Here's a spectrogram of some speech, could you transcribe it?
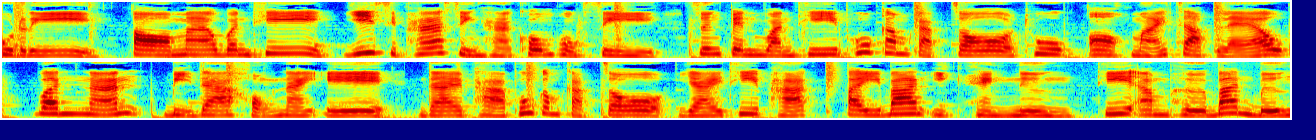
บุรี ต่อมาวันที่ 25 สิงหาคม 64 ซึ่งเป็นวันที่ผู้กำกับโจถูกออกหมายจับแล้ว วันนั้นบิดาของนายเอได้พาผู้กำกับโจย้ายที่พักไปบ้านอีกแห่งหนึ่ง ที่อำเภอบ้านบึง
